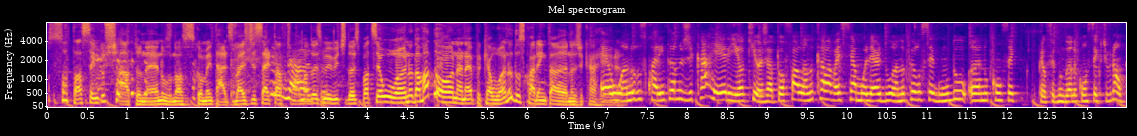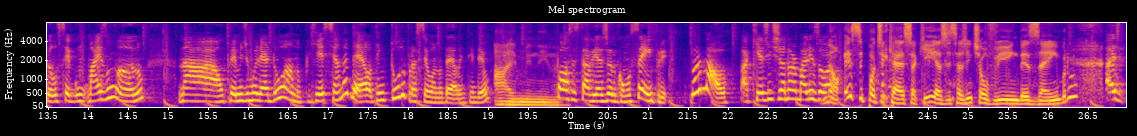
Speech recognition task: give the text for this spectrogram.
só tá sendo chato, né, nos nossos comentários. Mas de certa Exato. forma, 2022 pode ser o ano da Madonna, né? Porque é o ano dos 40 anos de carreira. É o ano dos 40 anos de carreira. E aqui, eu já tô falando que ela vai ser a mulher do ano pelo segundo ano consecutivo. Pelo segundo ano consecutivo, não, pelo segundo. Mais um ano na um prêmio de mulher do ano. Porque esse ano é dela, tem tudo pra ser o ano dela, entendeu? Ai, menina. Posso estar viajando como sempre? Normal. Aqui a gente já normalizou. Não, esse podcast aqui, a gente- se a gente ouvir em dezembro, A gente,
